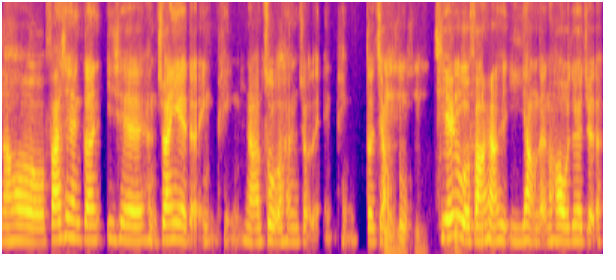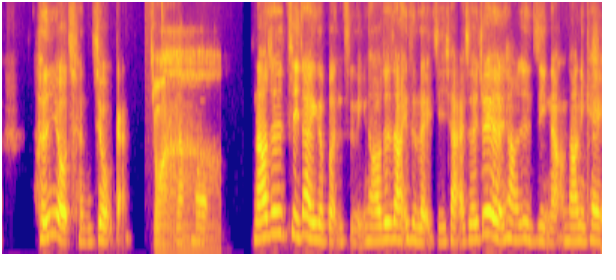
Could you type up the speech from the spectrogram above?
然后发现跟一些很专业的影评，然后做了很久的影评的角度切入的方向是一样的，然后我就会觉得很有成就感。然后，然后就是记在一个本子里，然后就这样一直累积下来，所以就有点像日记那样，然后你可以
